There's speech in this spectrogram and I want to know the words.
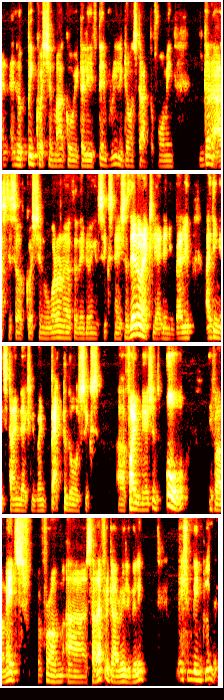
and, and look, big question mark over Italy. If they really don't start performing, you got to ask yourself a question what on earth are they doing in Six Nations? They don't actually add any value. I think it's time they actually went back to those six, uh, five nations, or if our mates from uh, South Africa are really willing, they should be included.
